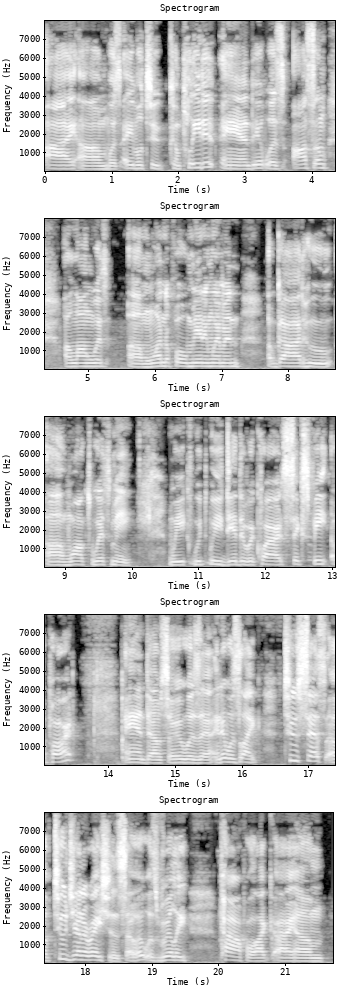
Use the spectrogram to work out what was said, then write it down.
I um, was able to complete it, and it was awesome, along with um, wonderful men and women of God who um, walked with me. We, we, we did the required six feet apart, and um, so it was, uh, and it was like two sets of two generations. So it was really powerful. I, I um,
